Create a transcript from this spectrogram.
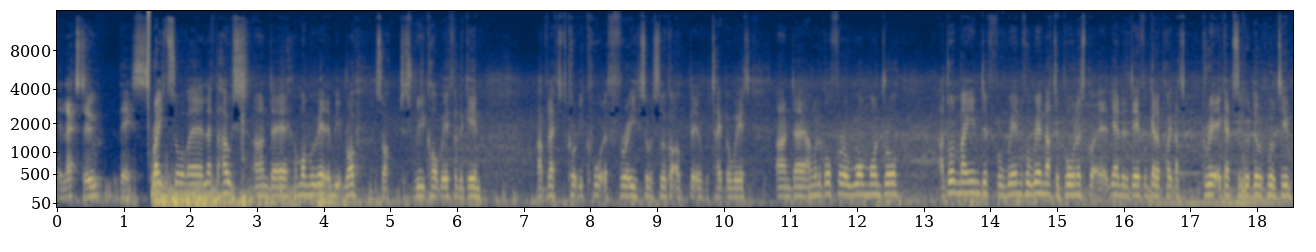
and let's do this. Right, so I've uh, left the house and uh, I'm on my way to meet Rob, so I just really can't wait for the game. I've left it's currently quarter three, so we've still got a bit of a type of wait. And uh, I'm going to go for a 1-1 draw. I don't mind if we win. If we win, that's a bonus. But at the end of the day, if we get a point, that's great against a good Liverpool team.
